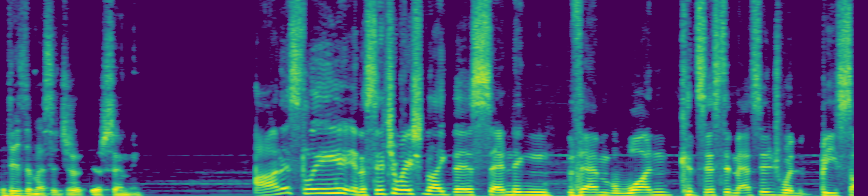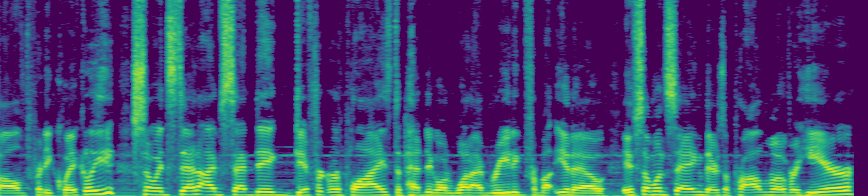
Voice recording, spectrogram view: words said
It is the message that you're sending. Honestly, in a situation like this, sending them one consistent message would be solved pretty quickly. So instead, I'm sending different replies depending on what I'm reading from, uh, you know, if someone's saying there's a problem over here,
